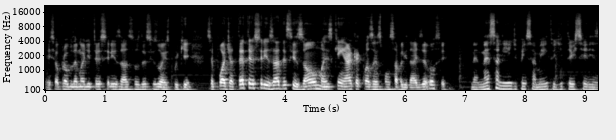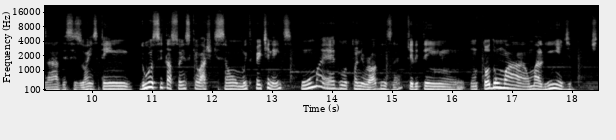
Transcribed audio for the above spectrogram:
Esse é o problema de terceirizar suas decisões, porque você pode até terceirizar a decisão, mas quem arca com as responsabilidades é você. Né, nessa linha de pensamento de terceirizar decisões, tem duas citações que eu acho que são muito pertinentes. Uma é do Tony Robbins, né? Que ele tem um, um toda uma, uma linha de, de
